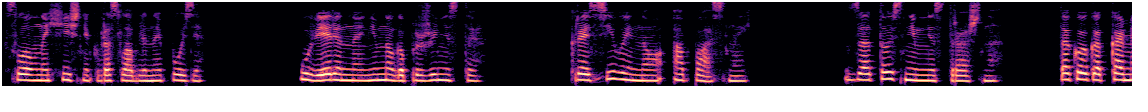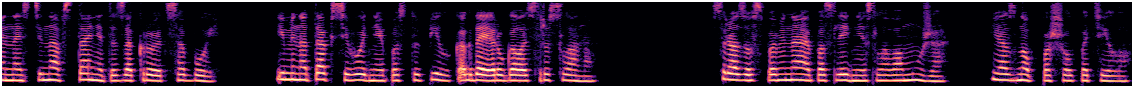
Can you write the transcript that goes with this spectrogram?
словно хищник в расслабленной позе. Уверенная, немного пружинистая. Красивый, но опасный. Зато с ним не страшно. Такой, как каменная стена, встанет и закроет собой. Именно так сегодня и поступил, когда я ругалась с Русланом. Сразу вспоминая последние слова мужа, я зноб пошел по телу.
